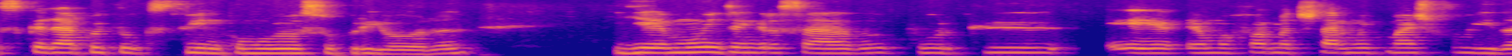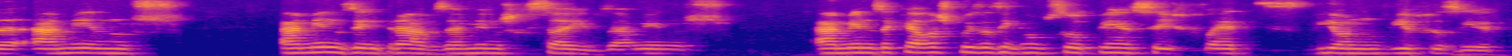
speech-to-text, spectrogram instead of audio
se calhar com aquilo que se define como o eu superior, e é muito engraçado porque é, é uma forma de estar muito mais fluida, há menos, há menos entraves, há menos receios, há menos, há menos aquelas coisas em que uma pessoa pensa e reflete se devia ou não devia fazer.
